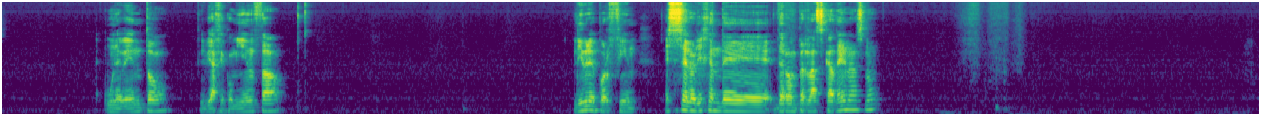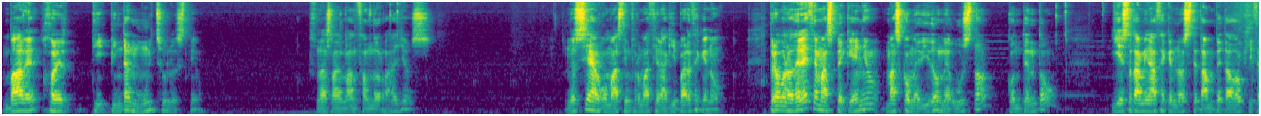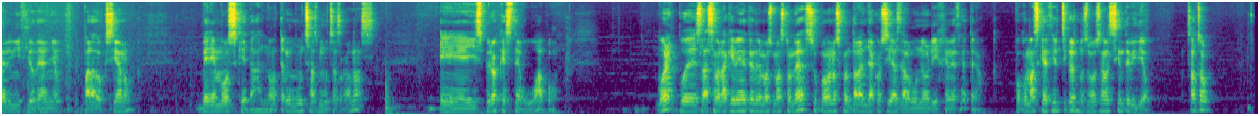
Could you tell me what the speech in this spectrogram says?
Un evento. El viaje comienza. Libre por fin. Ese es el origen de, de romper las cadenas, ¿no? Vale, joder, pintan muy chulos, tío. Son las lanzando rayos. No sé si hay algo más de información aquí, parece que no. Pero bueno, DLC más pequeño, más comedido, me gusta, contento. Y esto también hace que no esté tan petado quizá el inicio de año paradoxiano. Veremos qué tal, ¿no? Tengo muchas, muchas ganas. Eh, y espero que esté guapo. Bueno, pues la semana que viene tendremos más novedades. Supongo que nos contarán ya cosillas de algún origen, etcétera. Poco más que decir, chicos. Nos vemos en el siguiente vídeo. Chao, chao.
